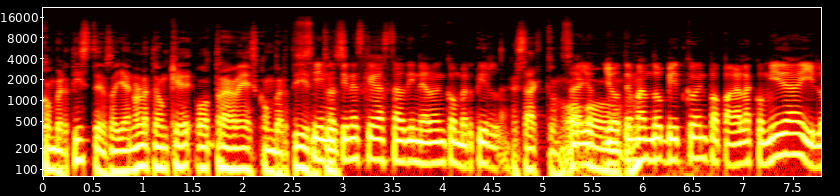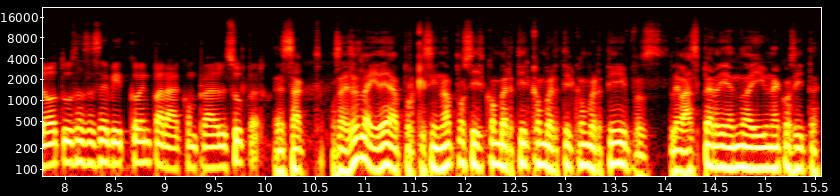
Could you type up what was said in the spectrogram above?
convertiste. O sea, ya no la tengo que otra vez convertir. Sí, no tienes que gastar dinero en convertirla. Exacto. O sea, yo, te mando Bitcoin para pagar la comida y luego tú usas ese Bitcoin para comprar el súper. Exacto. O sea, esa es la idea. Porque si no, pues sí convertir, convertir, convertir y pues le vas perdiendo ahí una cosita.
